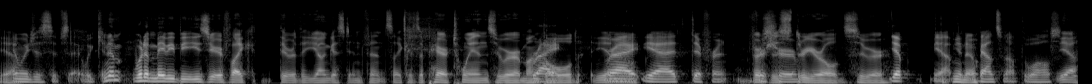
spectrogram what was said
Yeah. and we just have said we can't. it, would it maybe be easier if like they were the youngest infants, like as a pair of twins who are a month Right. old, you know, right? Yeah, it's different versus sure. three year olds who are Yep. Yeah. you know. bouncing off the walls. yeah.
